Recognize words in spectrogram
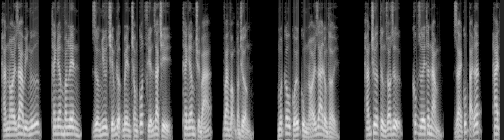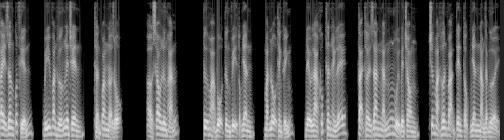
Hắn nói ra bí ngữ, thanh âm vang lên, dường như chiếm được bên trong cốt phiến gia trì, thanh âm truyền bá, vang vọng toàn trường. Một câu cuối cùng nói ra đồng thời. Hắn chưa từng do dự, khúc dưới thân nằm, dài cúc tại đất, hai tay dâng cốt phiến, bí văn hướng lên trên, thần quang nở rộ. Ở sau lưng hắn, tự hỏa bộ từng vị tộc nhân, mặt lộ thành kính, đều là khúc thân hành lễ tại thời gian ngắn ngủi bên trong, trước mặt hơn vạn tên tộc nhân nằm dạp người,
